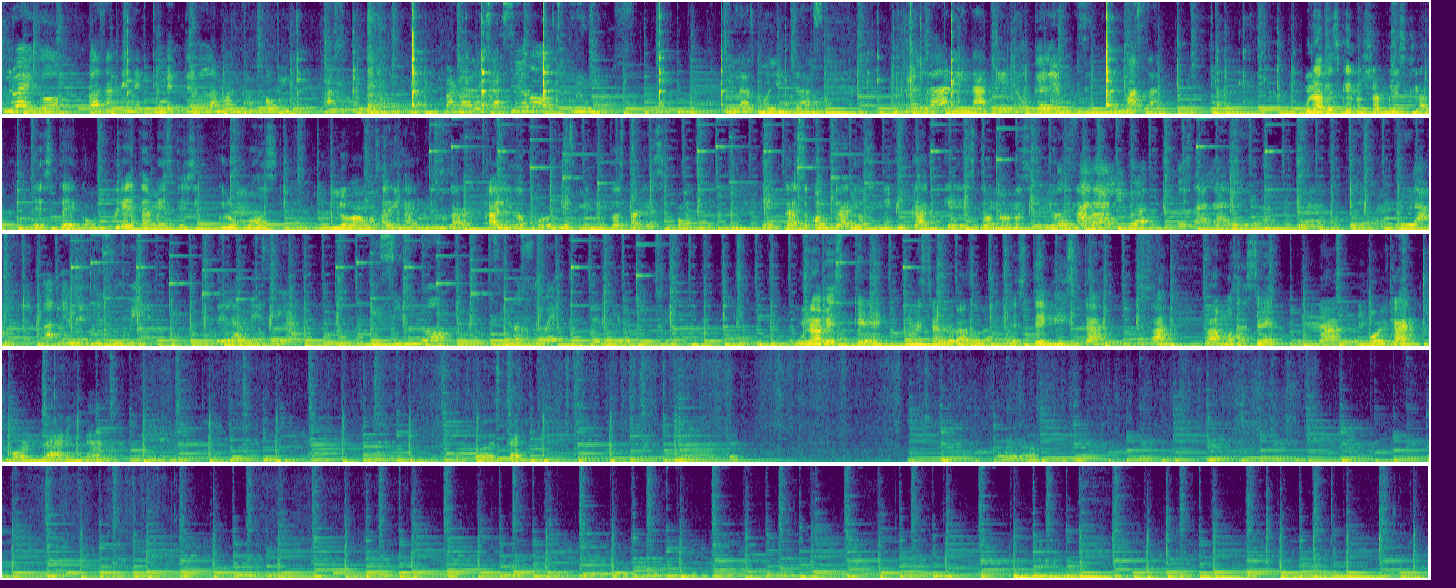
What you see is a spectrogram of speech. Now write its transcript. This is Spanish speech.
Luego vas a tener que meter la mano, hazlo, para deshacer los grumos y las bolitas de la harina que no queremos en tu masa. Una vez que nuestra mezcla esté completamente sin grumos, lo vamos a dejar en un lugar cálido por 10 minutos para que se esponje. En caso contrario, significa que esto no nos sirvió de nada. Una vez que nuestra levadura ya esté lista, ¿va? vamos a hacer una- un volcán con la harina. Perfecto. Ahora.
